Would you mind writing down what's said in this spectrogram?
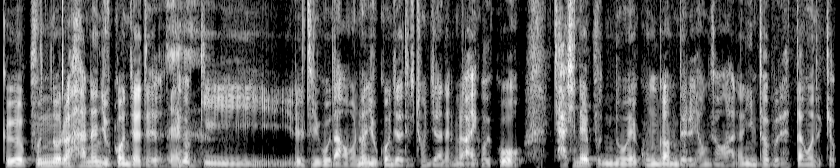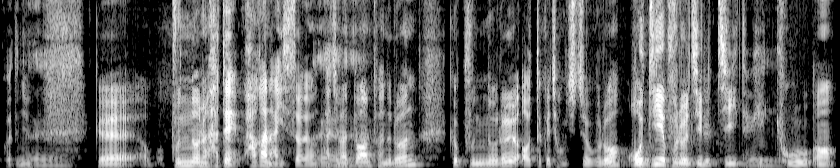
그 분노를 하는 유권자들 네. 태극기를 들고 나오는 유권자들이 존재한다는 걸 알고 있고 자신의 분노에 공감대를 형성하는 인터뷰를 했다고 느꼈거든요. 네. 그 분노는 하되 화가 나 있어요. 네. 하지만 또 한편으로는 그 분노를 어떻게 정치적으로 어디에 불을 지를지 되게 음. 교, 어,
